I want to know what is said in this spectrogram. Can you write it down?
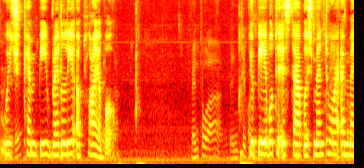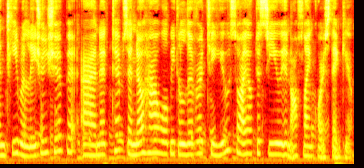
which can be readily applicable. You'll be able to establish mentor and mentee relationship and tips and know-how will be delivered to you. So I hope to see you in offline course. Thank you.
